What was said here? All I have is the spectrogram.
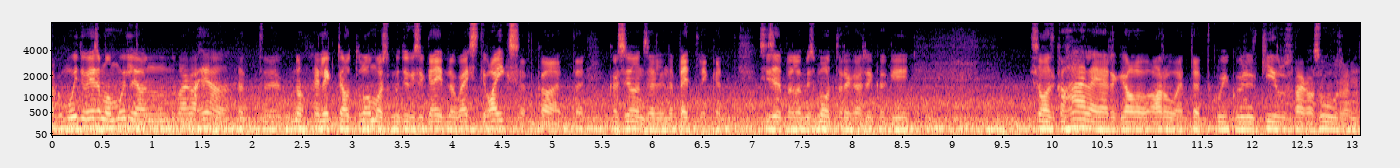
aga muidu esmamulje on väga hea, et noh, elektriauto loomulikult muidugi see käib nagu hästi vaikselt ka, et ka see on selline petlik, et sisepõlemismootoriga sa ikkagi saad ka hääle järgi aru, et, et kui, kui nüüd kiirus väga suur on.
